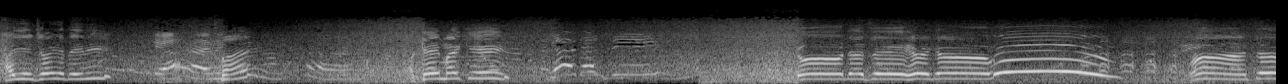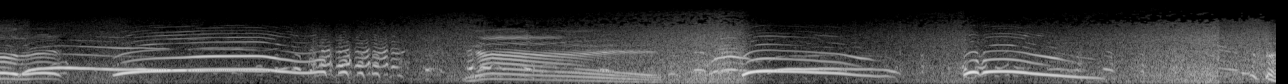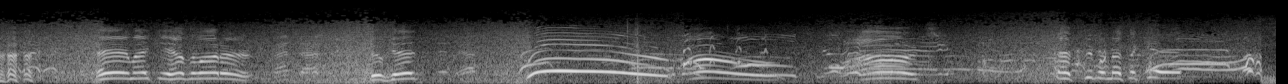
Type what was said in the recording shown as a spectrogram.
How you enjoying it, baby? Yeah, I Fun? Okay, Mikey. Go, Dempsey! Go, Desi. Here we go. Woo! One, two, three. Woo! Nice. Woo! Woohoo! hey, Mikey, how's the water? Fantastic. Feels good? Woo! Oh! Ouch! That's super messy kid.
